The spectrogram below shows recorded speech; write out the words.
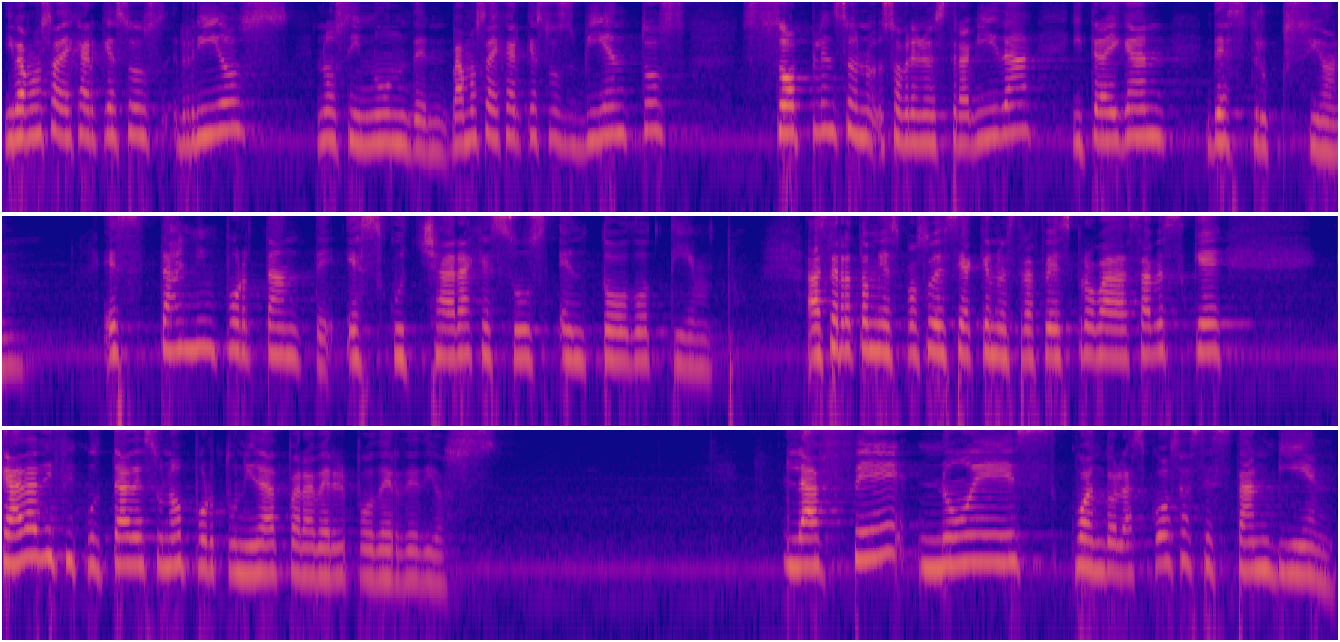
Y vamos a dejar que esos ríos nos inunden. Vamos a dejar que esos vientos soplen sobre nuestra vida y traigan destrucción. Es tan importante escuchar a Jesús en todo tiempo. Hace rato mi esposo decía que nuestra fe es probada. ¿Sabes qué? Cada dificultad es una oportunidad para ver el poder de Dios. La fe no es cuando las cosas están bien.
